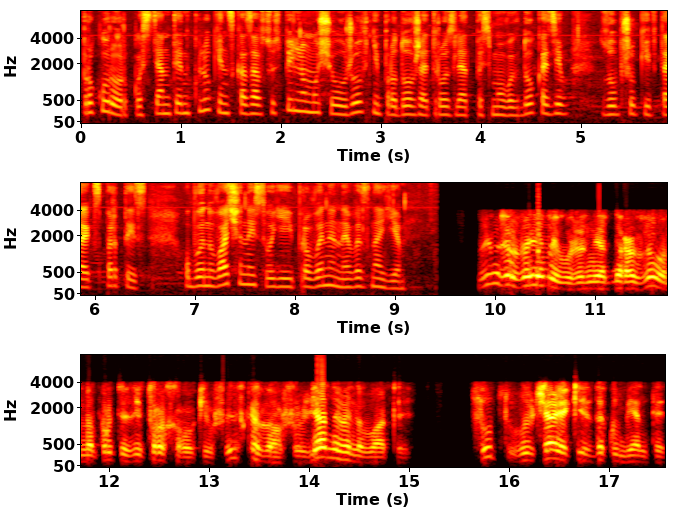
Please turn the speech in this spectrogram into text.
Прокурор Костянтин Клюкін сказав Суспільному, що у жовтні продовжать розгляд письмових доказів з обшуків та експертиз. Обвинувачений своєї провини не визнає. Він вже заявив уже неодноразово на протязі трьох років. Він сказав, що я не винуватий. Суд вивчає якісь документи,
